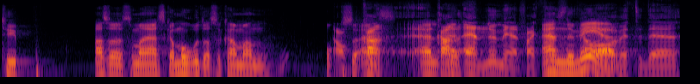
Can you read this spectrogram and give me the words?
Typ, alltså som man älskar Modo så kan man Ja, också kan, äls- äl- kan, äl- ännu mer faktiskt. Ännu mer? Ja, vet du, det,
